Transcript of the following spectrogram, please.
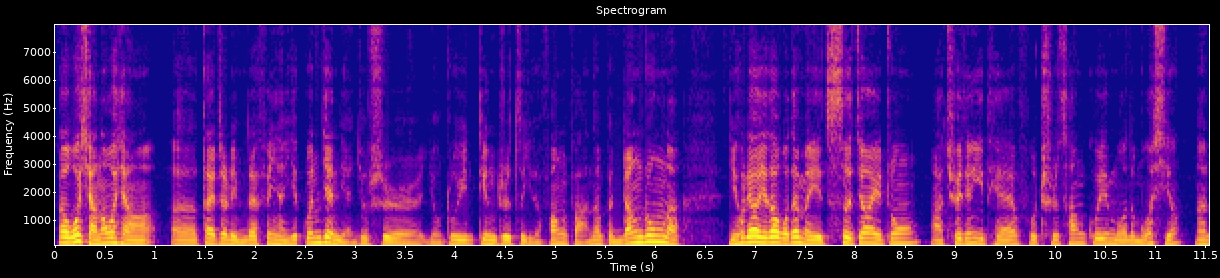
呃，我想呢，我想呃，在这里面再分享一些关键点，就是有助于定制自己的方法。那本章中呢。你会了解到我在每次交易中啊，确定 ETF 持仓规模的模型。那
